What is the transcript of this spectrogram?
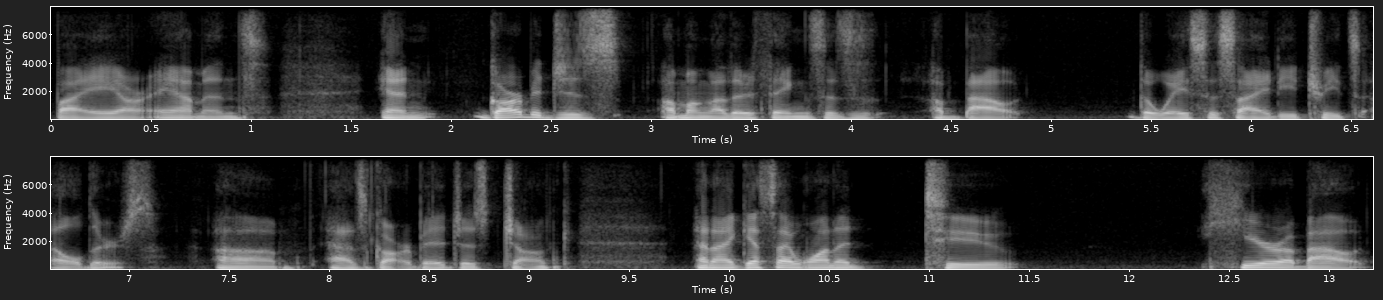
by A.R. Ammons. And garbage is, among other things, is about the way society treats elders um, as garbage, as junk. And I guess I wanted to hear about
